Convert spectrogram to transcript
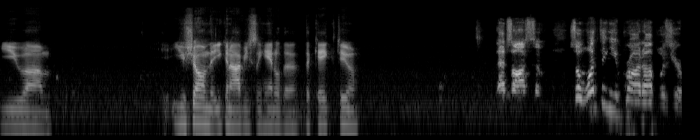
you um you show them that you can obviously handle the the cake too. That's awesome. So one thing you brought up was your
